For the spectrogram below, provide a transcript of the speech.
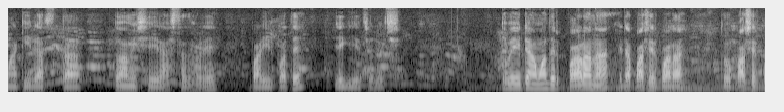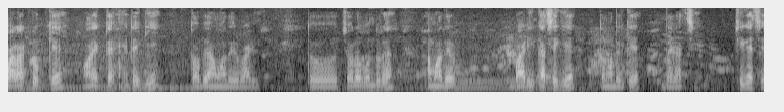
মাটির রাস্তা, তো আমি সেই রাস্তা ধরে বাড়ির পথে এগিয়ে চলেছি। তবে এটা আমাদের পাড়া না, এটা পাশের পাড়া। তো পাশের পাড়া টপকে অনেকটা হেঁটে গিয়ে তবে আমাদের বাড়ি। তো চলো বন্ধুরা, আমাদের বাড়ির কাছে গিয়ে তোমাদেরকে দেখাচ্ছি, ঠিক আছে?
